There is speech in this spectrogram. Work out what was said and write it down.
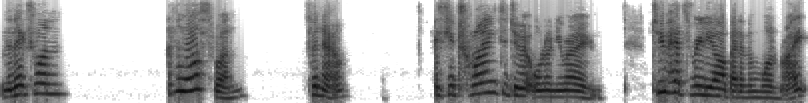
And the next one, and the last one, for now, is you're trying to do it all on your own. Two heads really are better than one, right?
